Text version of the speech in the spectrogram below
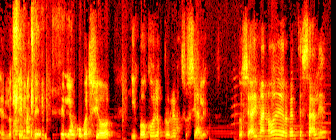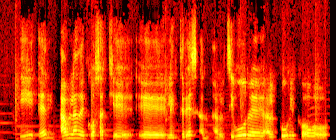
en, los temas de, la ocupación y poco de los problemas sociales. Entonces Ayman de repente sale y él habla de cosas que eh, le interesan al cibur, eh, al público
